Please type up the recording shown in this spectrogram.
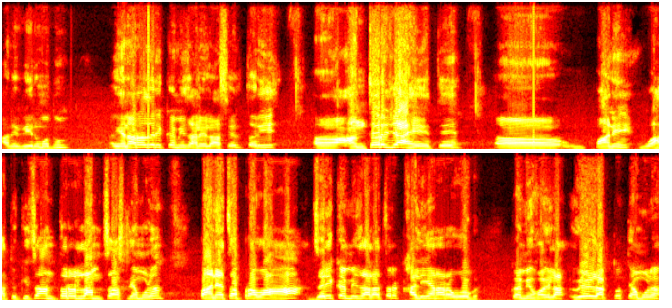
आणि वीरमधून येणारा जरी कमी झालेला असेल तरी अंतर जे आहे ते पाणी वाहतुकीचं अंतर लांबचं असल्यामुळं पाण्याचा प्रवाह हा जरी कमी झाला तर खाली येणारा ओघ कमी व्हायला वेळ लागतो. त्यामुळं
